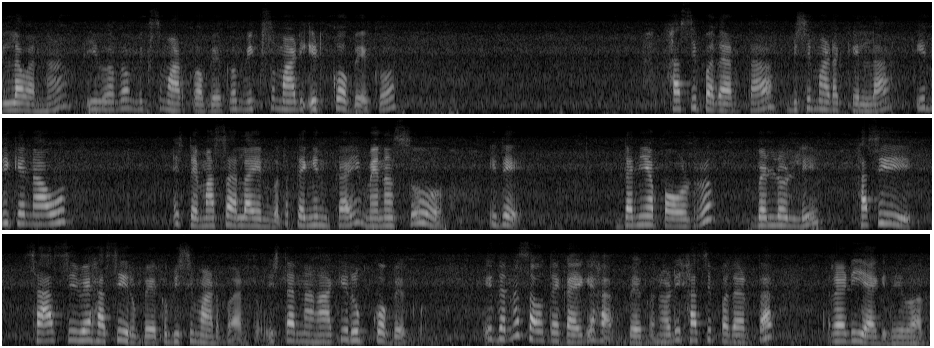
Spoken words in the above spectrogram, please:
ಎಲ್ಲವನ್ನ. ಇವಾಗ ಮಿಕ್ಸ್ ಮಾಡ್ಕೋಬೇಕು ಮಿಕ್ಸ್ ಮಾಡಿ ಇಟ್ಕೋಬೇಕು. ಹಸಿ ಪದಾರ್ಥ, ಬಿಸಿ ಮಾಡೋಕ್ಕಿಲ್ಲ. ಇದಕ್ಕೆ ನಾವು, ಇಷ್ಟೇ ಮಸಾಲ ಏನು ಗೊತ್ತಾ, ತೆಂಗಿನಕಾಯಿ, ಮೆಣಸು ಇದೆ. ಧನಿಯಾ ಪೌಡ್ರು, ಬೆಳ್ಳುಳ್ಳಿ, ಹಸಿ ಸಾಸಿವೆ ಹಸಿ ಇರಬೇಕು, ಬಿಸಿ ಮಾಡಬಾರ್ದು. ಇಷ್ಟನ್ನು ಹಾಕಿ ರುಬ್ಕೋಬೇಕು. ಇದನ್ನು ಸೌತೆಕಾಯಿಗೆ ಹಾಕಬೇಕು. ನೋಡಿ, ಹಸಿ ಪದಾರ್ಥ ರೆಡಿಯಾಗಿದೆ ಇವಾಗ.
